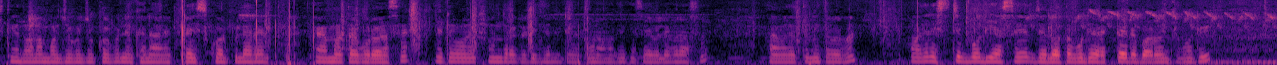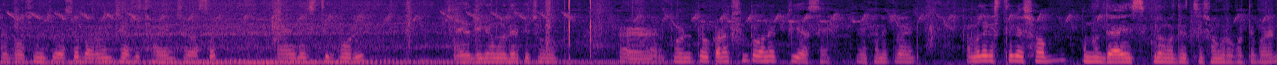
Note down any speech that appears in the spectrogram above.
স্ক্রিনে দেওয়া নাম্বার যোগাযোগ করবেন। এখানে আরেকটা স্কোয়ার পিলারের মাথা করা আছে। এটা অনেক সুন্দর একটা ডিজাইন, এটা এখন আমাদের কাছে অ্যাভেলেবেল আছে। আমাদের তো নিতে পারবেন। আমাদের স্টিক বডি আছে, যে লতা বডি আরেকটা, এটা বারো ইঞ্চি বডি দশ ইঞ্চি আছে, বারো ইঞ্চি আছে, ছয় ইঞ্চি আছে। স্টিক বডি এদিকে আমাদের কিছু পর্যন্ত কালেকশন তো অনেকটি আছে। এখানে প্রায় আমাদের কাছ থেকে সব পণ্য ডাইসগুলো আমাদের হচ্ছে সংগ্রহ করতে পারেন।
